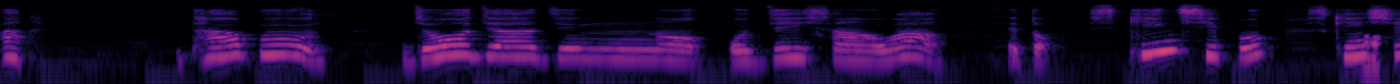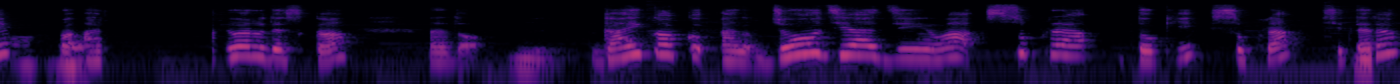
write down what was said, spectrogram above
あ、多分ジョージア人のおじいさんは、えっと、スキンシップ、スキンシップはああるあるですか？あのうん。外国、あの、ジョージア人はスプラ時、スプラ？知ってる、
